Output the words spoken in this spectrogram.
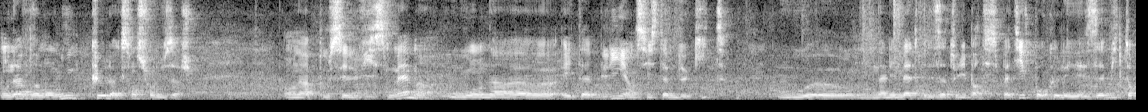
On a vraiment mis que l'accent sur l'usage. On a poussé le vice même où on a euh, établi un système de kit où euh, on allait mettre des ateliers participatifs pour que les habitants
